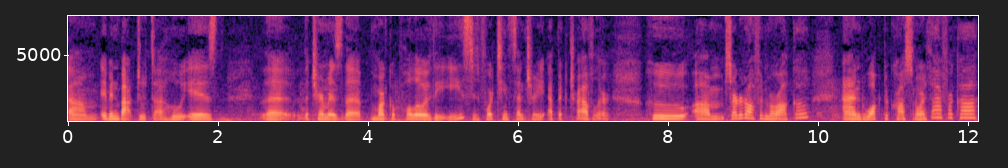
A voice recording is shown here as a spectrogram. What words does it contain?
um, Ibn Battuta, who is the the term is the Marco Polo of the East, a 14th century epic traveler, who um, started off in Morocco and walked across North Africa,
